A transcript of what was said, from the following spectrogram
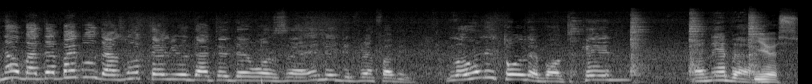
No, but the Bible does not tell you that uh, there was uh, any different family. You are only told about Cain and Abel. Yes.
